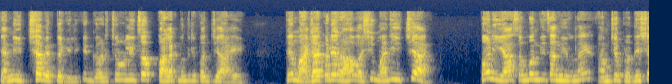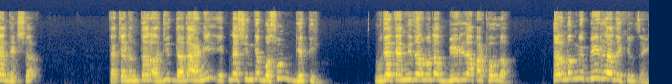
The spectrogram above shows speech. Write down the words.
त्यांनी इच्छा व्यक्त केली की गडचिरोलीचं पालकमंत्रीपद जे आहे ते माझ्याकडे राहावं अशी माझी इच्छा आहे. पण या संबंधीचा निर्णय आमचे प्रदेशाध्यक्ष त्याच्यानंतर अजितदादा आणि एकनाथ शिंदे बसून घेतील. उद्या त्यांनी जर मला बीडला पाठवलं तर मग मी बीडला देखील जाईल.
